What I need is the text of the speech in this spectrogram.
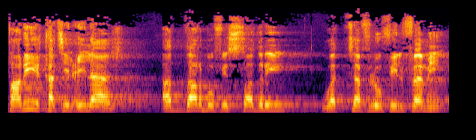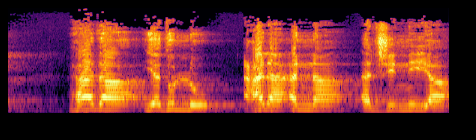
طريقة العلاج الضرب في الصدر والتفل في الفم. هذا يدل على أن الجنية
